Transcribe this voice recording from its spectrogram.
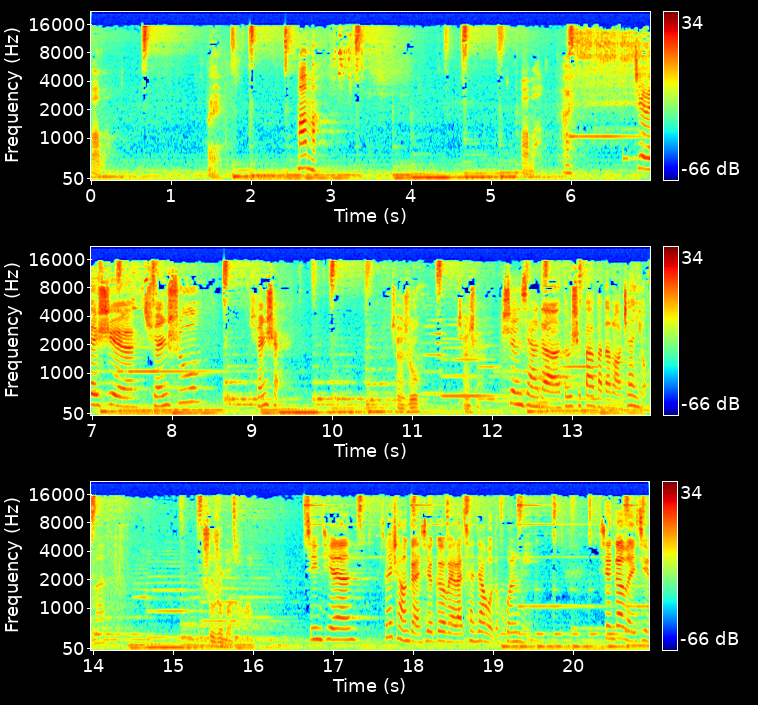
爸爸。哎，妈妈。妈妈。哎，这位是全叔、全婶儿，全叔，全婶儿，剩下的都是爸爸的老战友们。叔叔们好。今天非常感谢各位来参加我的婚礼，先干为敬。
